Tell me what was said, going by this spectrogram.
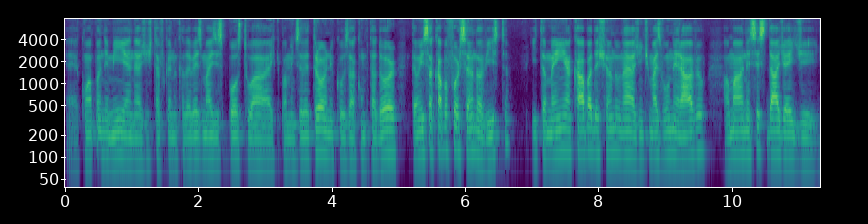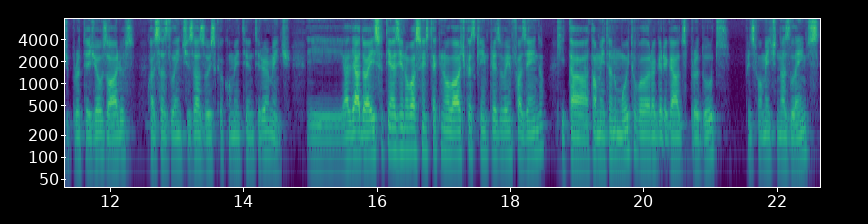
é, com a pandemia, né? A gente está ficando cada vez mais exposto a equipamentos eletrônicos, a computador. Então, isso acaba forçando a vista e também acaba deixando né, a gente mais vulnerável a uma necessidade aí de, de proteger os olhos com essas lentes azuis que eu comentei anteriormente. E aliado a isso tem as inovações tecnológicas que a empresa vem fazendo, que está tá aumentando muito o valor agregado dos produtos, principalmente nas lentes.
